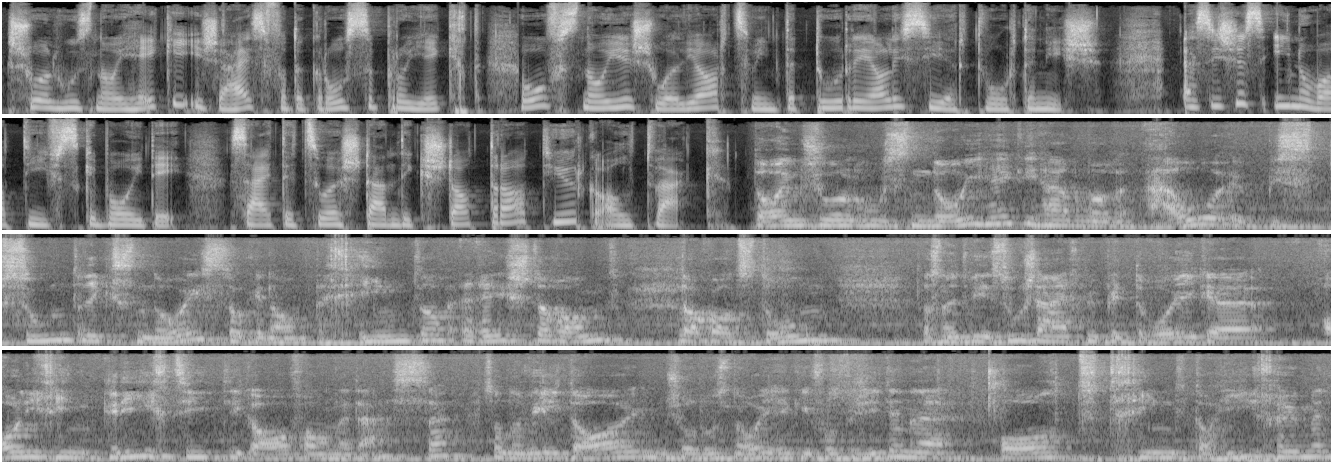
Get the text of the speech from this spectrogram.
Das Schulhaus Neuhegi ist eines der grossen Projekte, das auf das neue Schuljahr zur Winterthur realisiert worden ist. Es ist ein innovatives Gebäude, sagt der zuständige Stadtrat Jürg Altweg. Hier im Schulhaus Neuhegi haben wir auch etwas Besonderes Neues, sogenannte Kinderrestaurant. Da geht es darum, dass nicht wie sonst eigentlich mit Betreuungen alle Kinder gleichzeitig anfangen zu essen, sondern weil da im Schulhaus Neuhegi von verschiedenen Orten die Kinder hier hinkommen,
